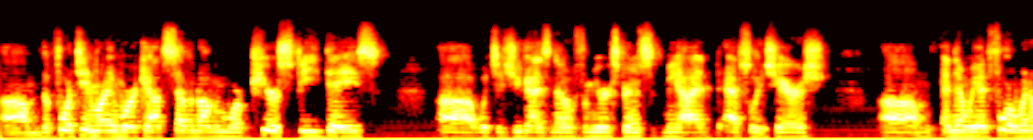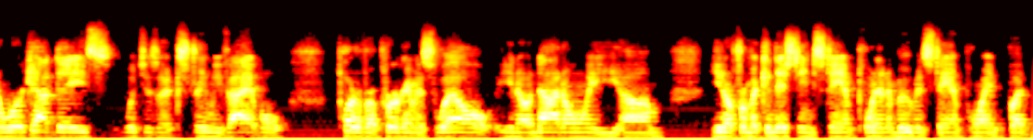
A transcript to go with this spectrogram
Um, the 14 running workouts, seven of them were pure speed days, uh, which, as you guys know from your experience with me, I absolutely cherish. Um, and then we had four winter workout days, which is an extremely valuable part of our program as well. You know, not only um, you know from a conditioning standpoint and a movement standpoint, but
